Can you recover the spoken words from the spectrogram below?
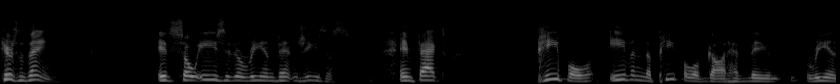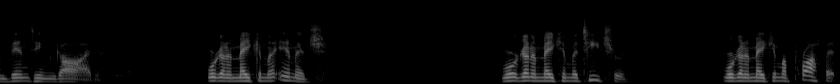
Here's the thing it's so easy to reinvent Jesus. In fact, people, even the people of God, have been reinventing God. We're going to make him an image. We're going to make him a teacher. We're going to make him a prophet.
